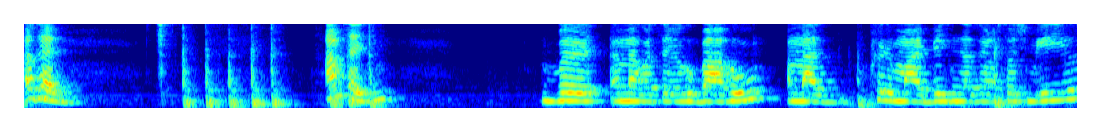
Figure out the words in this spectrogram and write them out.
Okay. I'm taking. But I'm not gonna say who by who. I'm not putting my business out there on social media.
